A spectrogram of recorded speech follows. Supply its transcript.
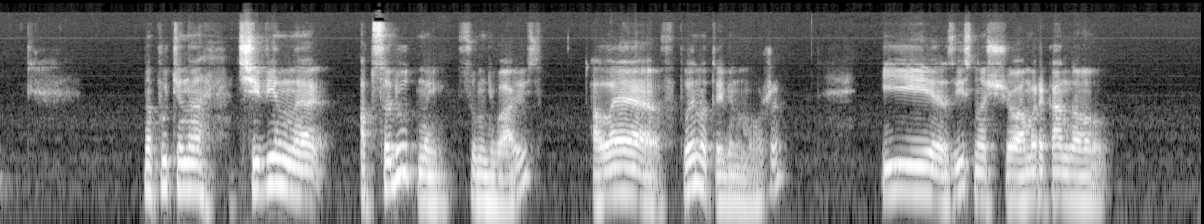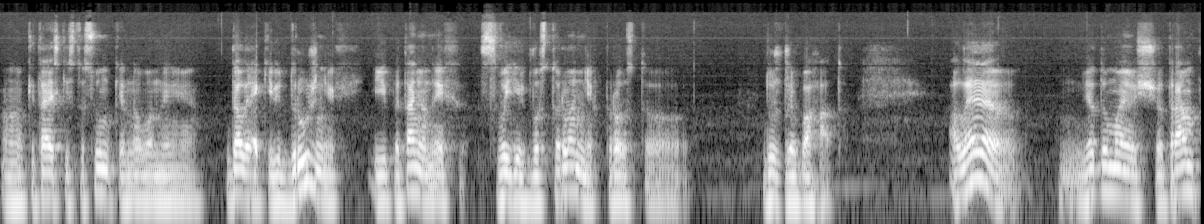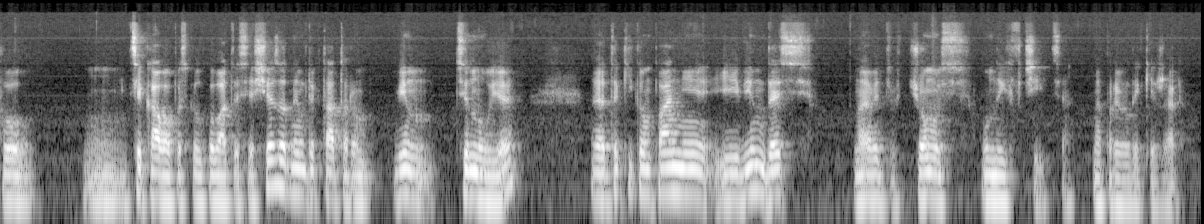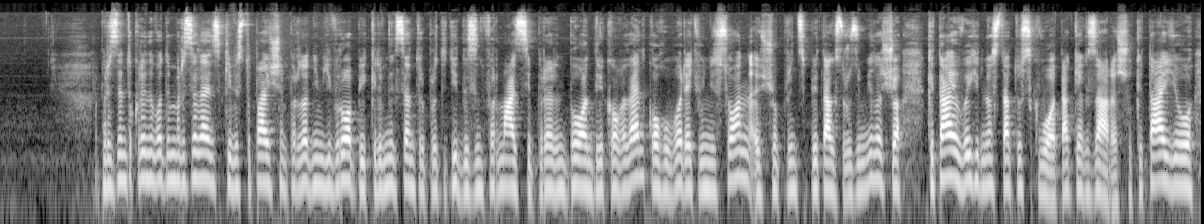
на Путіна. Чи він е, абсолютний, сумніваюсь, але вплинути він може. І звісно, що американо-китайські стосунки ну, вони далекі від дружніх, і питань у них своїх двосторонніх просто дуже багато. Але я думаю, що Трампу цікаво поспілкуватися ще з одним диктатором. Він цінує е, такі компанії, і він десь навіть в чомусь у них вчиться, на превеликий жаль. Президент України Володимир Зеленський, виступаючи напередодні в Європі, керівник центру протидії дезінформації при РНБО Андрій Коваленко говорять в унісон, що в принципі так зрозуміло, що Китаю вигідно статус-кво, так як зараз, що Китаю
